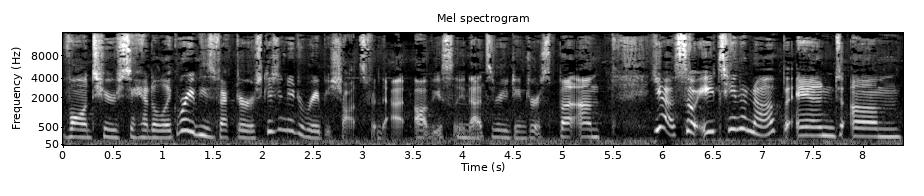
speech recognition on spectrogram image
volunteers to handle like rabies vectors because you need a rabies shots for that. Obviously, Mm. that's very dangerous. But um, yeah, so 18 and up, and um,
